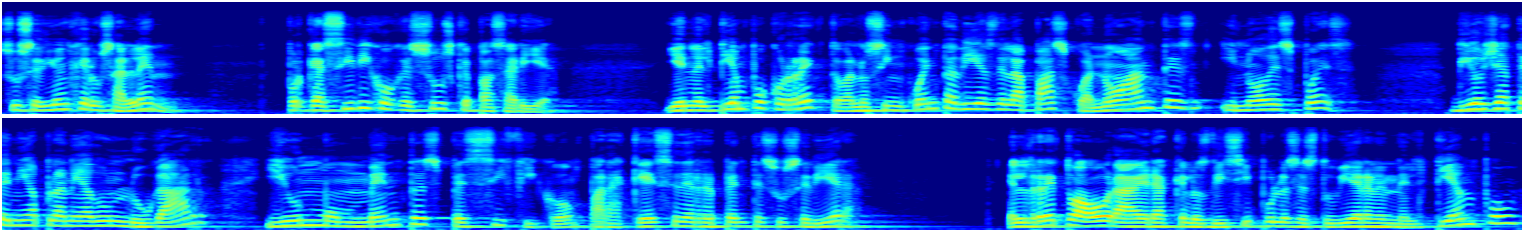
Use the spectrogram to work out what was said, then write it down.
sucedió en Jerusalén, porque así dijo Jesús que pasaría, y en el tiempo correcto, a los 50 días de la Pascua, no antes y no después. Dios ya tenía planeado un lugar y un momento específico para que ese de repente sucediera. El reto ahora era que los discípulos estuvieran en el tiempo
